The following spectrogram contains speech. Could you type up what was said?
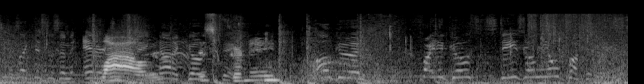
seems like this is an energy Wow, thing, not a ghost this thing. grenade. All good. Fight a ghost stays on the old bucket list.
